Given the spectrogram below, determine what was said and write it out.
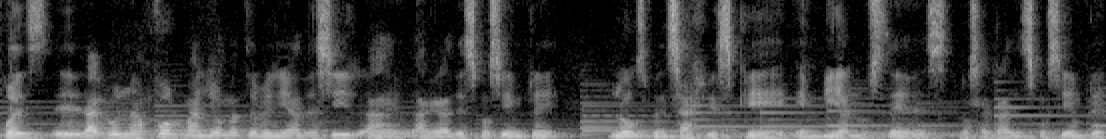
pues, eh, de alguna forma yo me atrevería a decir, agradezco siempre los mensajes que envían ustedes, los agradezco siempre,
